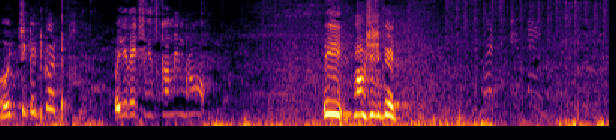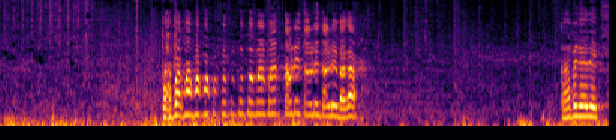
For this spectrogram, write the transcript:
ओ चिकट कट भाई रेक्स इज़ कमिंग ब्रो ई मावशीची पेंट भाग भाग भाग भाग भाग। भाग भाग भाग भाग तावड़े तावड़े तावड़े भागा कहाँ पे गए रेक्स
